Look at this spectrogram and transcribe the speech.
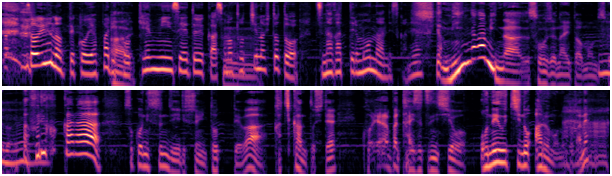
そういうのってこうやっぱりこう、県民性というかその土地の人とつながってるもんなんですかね。いやみんながみんなそうじゃないとは思うんですけど、うんうん、やっぱ古くからそこに住んでいる人にとっては価値観としてこれはやっぱり大切にしよう。お値打ちのあるものとかね、は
